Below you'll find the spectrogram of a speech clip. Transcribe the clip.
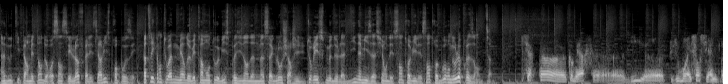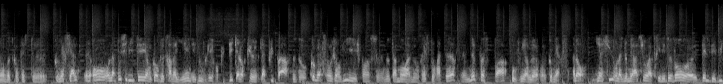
un outil permettant de recenser l'offre et les services proposés. Patrick Antoine, maire de Bétramontou et vice-président d'Annemasse Aglo chargé du tourisme de la dynamisation des centres-villes et centres-bourgs nous le présente certains euh, commerces euh, dits euh, plus ou moins essentiels dans notre contexte commercial ont la possibilité encore de travailler et d'ouvrir au public alors que la plupart de nos commerçants aujourd'hui, et je pense notamment à nos restaurateurs, ne peuvent pas ouvrir leur commerce. Alors, bien sûr, l'agglomération a pris les devants dès le début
